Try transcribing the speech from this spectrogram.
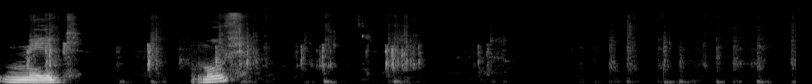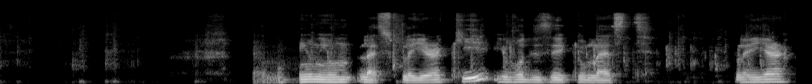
battleship.maybe move. Eu não tenho nenhum last player aqui e eu vou dizer que o last player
